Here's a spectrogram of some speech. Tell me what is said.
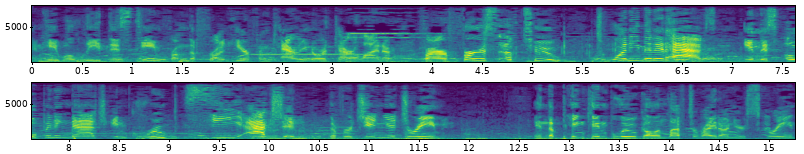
And he will lead this team from the front here from Cary, North Carolina for our first of two 20 minute halves in this opening match in Group C action. The Virginia Dream in the pink and blue going left to right on your screen.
